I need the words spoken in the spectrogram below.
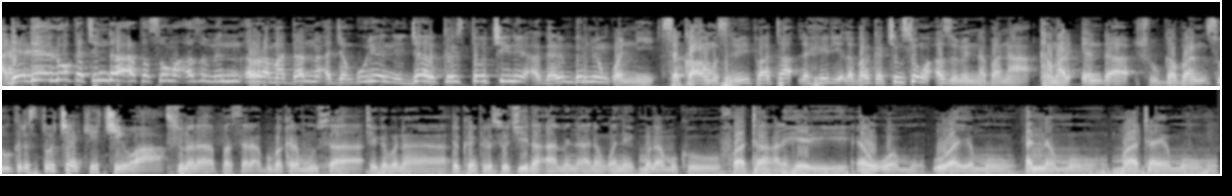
A daidai lokacin da aka soma azumin Ramadan a jamhuriyar Nijar Kristoci ne a garin birnin Kwanni. Sakawa musulmi fata lahiri albarkacin soma azumin na bana kamar yadda shugaban su Kristocin ke cewa. Sunana Fasar Abubakar Musa shugaba na dukkan Kristoci na Amin a nan Kwanni. Muna muku fatan alheri yan uwanmu, uwayenmu, annanmu, matayenmu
